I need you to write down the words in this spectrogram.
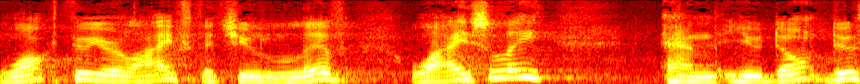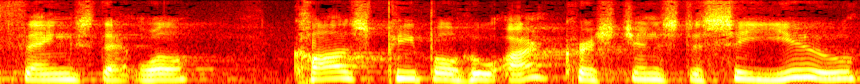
walk through your life, that you live wisely and you don't do things that will cause people who aren't Christians to see you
